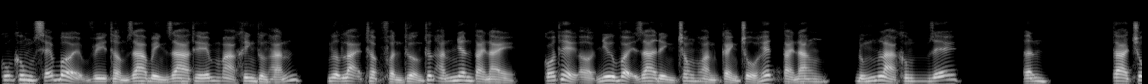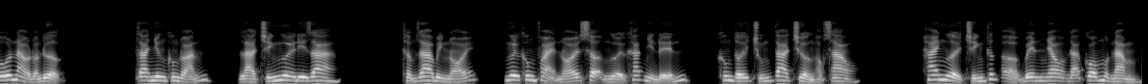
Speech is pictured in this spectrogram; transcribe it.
cũng không sẽ bởi vì Thẩm Gia Bình ra thế mà khinh thường hắn, ngược lại thập phần thưởng thức hắn nhân tài này, có thể ở như vậy gia đình trong hoàn cảnh trổ hết tài năng, đúng là không dễ. Ân, Ta chỗ nào đoán được? Ta nhưng không đoán, là chính ngươi đi ra. Thẩm gia bình nói, ngươi không phải nói sợ người khác nhìn đến, không tới chúng ta trường học sao. Hai người chính thức ở bên nhau đã có một năm,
